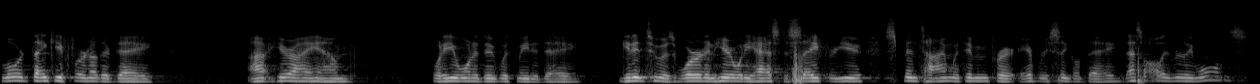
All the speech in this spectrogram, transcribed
Lord, thank you for another day. Here I am. What do you want to do with me today? Get into His Word and hear what He has to say for you. Spend time with Him in prayer every single day. That's all He really wants.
